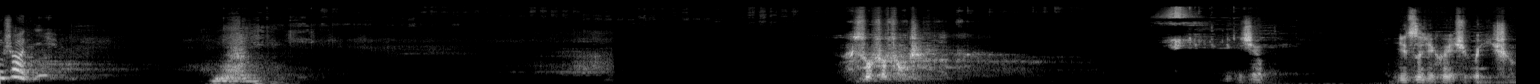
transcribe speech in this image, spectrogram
中止。穆少，你手术终止。你不信我，你自己可以去问医生。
